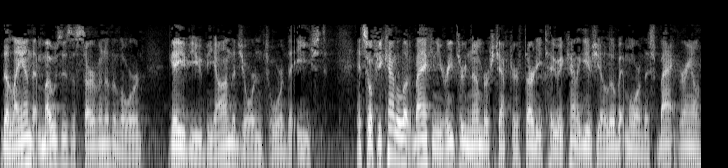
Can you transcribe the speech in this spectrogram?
the land that Moses, the servant of the Lord, gave you beyond the Jordan toward the east. And so if you kind of look back and you read through Numbers chapter 32, it kind of gives you a little bit more of this background.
